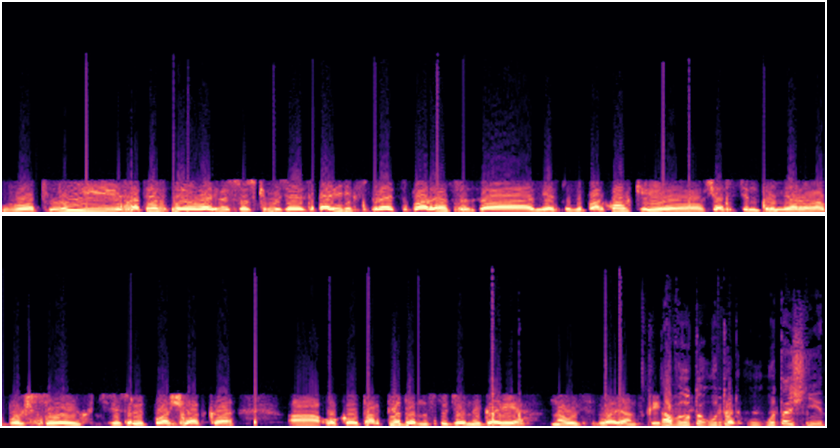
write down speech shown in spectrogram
Вот. Ну и, соответственно, Владимир Сульский музей-заповедник собирается бороться за место для парковки. В частности, например, больше всего их интересует площадка а, около торпеды на Студенной горе на улице Дворянской. А вот ut- уточни,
